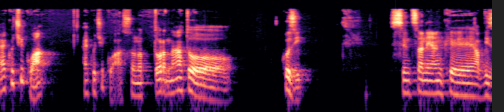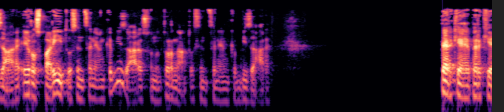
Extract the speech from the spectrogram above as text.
Eccoci qua, eccoci qua, sono tornato così, senza neanche avvisare, ero sparito senza neanche avvisare, sono tornato senza neanche avvisare. Perché? Perché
